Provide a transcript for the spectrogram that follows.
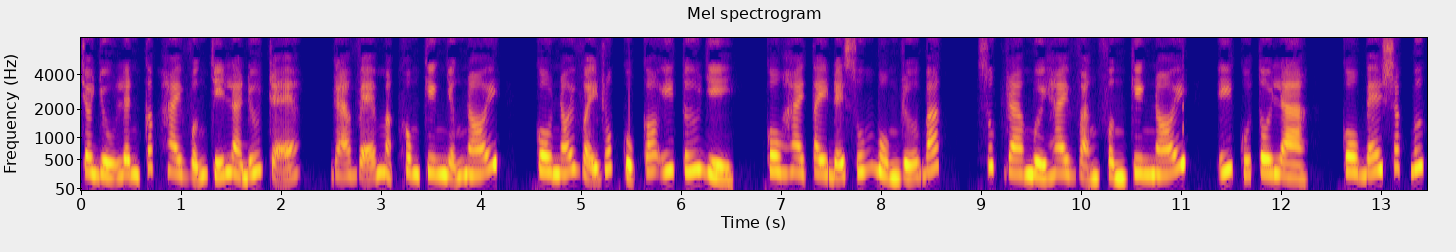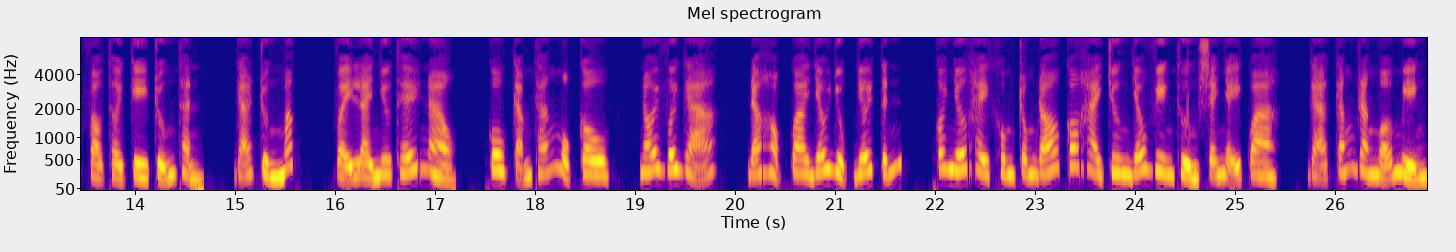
cho dù lên cấp 2 vẫn chỉ là đứa trẻ, gã vẽ mặt không kiên nhẫn nói, cô nói vậy rốt cuộc có ý tứ gì, cô hai tay để xuống bồn rửa bát, xuất ra 12 vạn phần kiên nói, ý của tôi là, cô bé sắp bước vào thời kỳ trưởng thành, gã trừng mắt, vậy là như thế nào, cô cảm thán một câu, nói với gã, đã học qua giáo dục giới tính, có nhớ hay không trong đó có hai chương giáo viên thường sẽ nhảy qua, gã cắn răng mở miệng,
